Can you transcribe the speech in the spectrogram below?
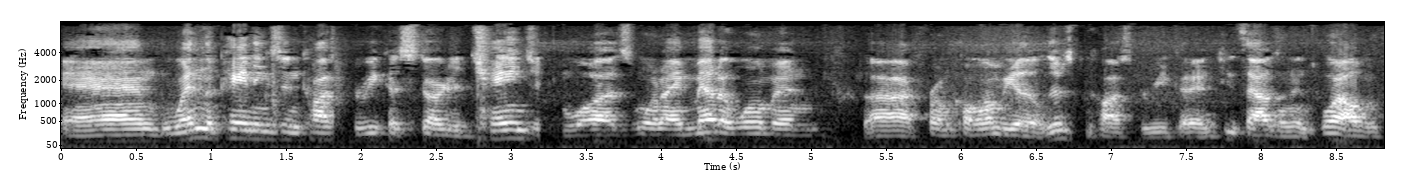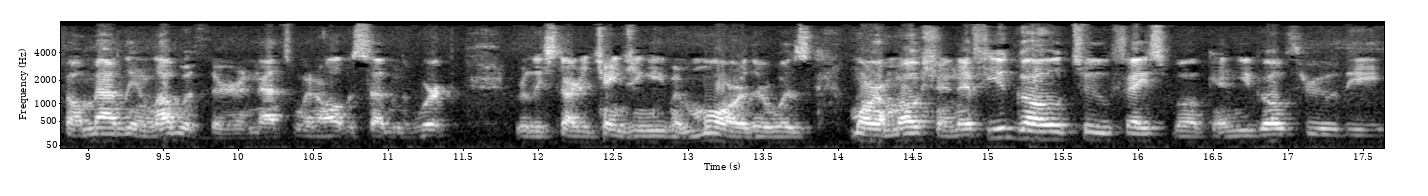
and when the paintings in Costa Rica started changing was when I met a woman uh, from Colombia that lives in Costa Rica in 2012 and fell madly in love with her, and that's when all of a sudden the work really started changing even more. There was more emotion. If you go to Facebook and you go through the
